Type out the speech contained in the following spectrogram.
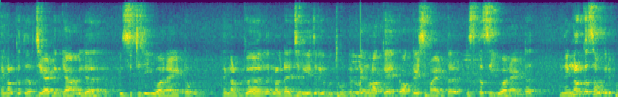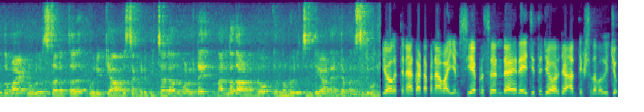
നിങ്ങൾക്ക് തീർച്ചയായിട്ടും ക്യാമ്പിൽ വിസിറ്റ് ചെയ്യുവാനായിട്ടും നിങ്ങൾക്ക് നിങ്ങളുടെ ചെറിയ ചെറിയ ബുദ്ധിമുട്ടുകളൊക്കെ ഡോക്ടേഴ്സുമായിട്ട് ഡിസ്കസ് ചെയ്യുവാനായിട്ട് നിങ്ങൾക്ക് സൗകര്യപ്രദമായിട്ടുള്ള ഒരു സ്ഥലത്ത് ഒരു ക്യാമ്പ് സംഘടിപ്പിച്ചാൽ അത് വളരെ നല്ലതാണല്ലോ എന്നുള്ളൊരു ചിന്തയാണ് എന്റെ മനസ്സിൽ വന്നത്. യോഗത്തിന് Kattappana Y M C A president Rajith George അധ്യക്ഷത വഹിച്ചു.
